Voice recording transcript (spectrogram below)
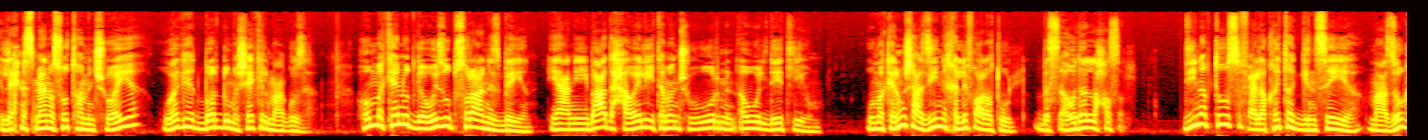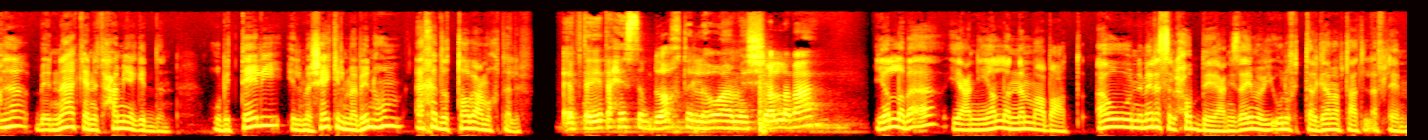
اللي إحنا سمعنا صوتها من شوية واجهت برضو مشاكل مع جوزها. هما كانوا اتجوزوا بسرعة نسبيا يعني بعد حوالي 8 شهور من أول ديت ليهم. وما كانوش عايزين يخلفوا على طول بس أهو ده اللي حصل. دينا بتوصف علاقتها الجنسية مع زوجها بإنها كانت حامية جدا وبالتالي المشاكل ما بينهم أخدت طابع مختلف. ابتديت أحس بضغط اللي هو مش يلا بقى؟ يلا بقى يعني يلا ننام مع بعض أو نمارس الحب يعني زي ما بيقولوا في الترجمة بتاعت الأفلام.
